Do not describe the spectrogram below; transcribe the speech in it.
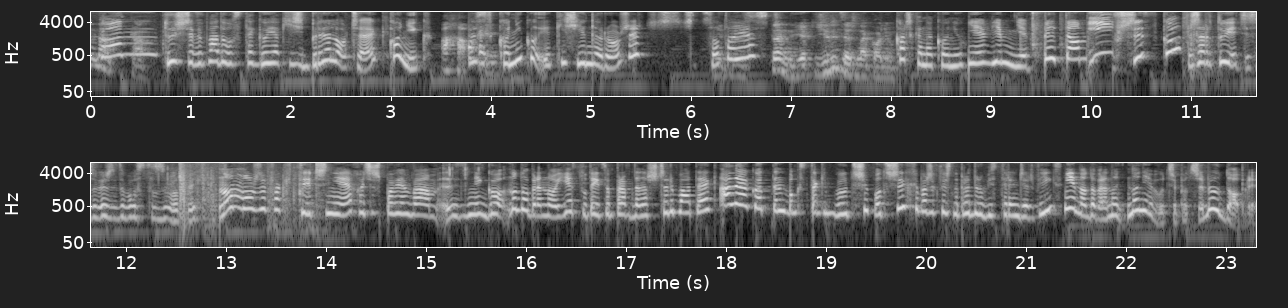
jedenastka. Tu jeszcze wypadł z tego jakiś bryloczek. Konik. Aha, To jest koniku jakiś jednorożec? Co Nie, to jest? Ten, jakiś rycerz na koniu. Kaczka na koniu. Nie wiem, nie pytam. I wszystko? Żartujecie sobie, że to było 100 zł. No może faktycznie, chociaż powiem wam z niego, no dobra, no jest tutaj co prawda nasz szczerbatek, ale akurat ten box taki był 3 po 3, chyba że ktoś naprawdę lubi Stranger Things. Nie, no dobra, no, no nie był 3 po 3, był dobry.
